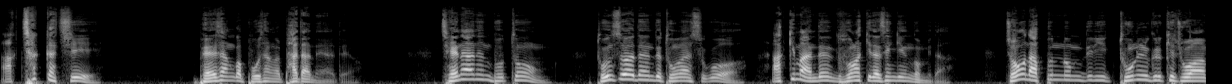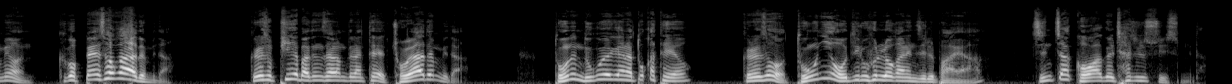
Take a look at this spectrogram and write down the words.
악착같이 배상과 보상을 받아내야 돼요. 재난은 보통 돈 써야 되는데 돈 안 쓰고 아끼면 안 되는데 돈 아끼다 생기는 겁니다. 저 나쁜 놈들이 돈을 그렇게 좋아하면 그거 뺏어가야 됩니다. 그래서 피해받은 사람들한테 줘야 됩니다. 돈은 누구에게나 똑같아요. 그래서 돈이 어디로 흘러가는지를 봐야 진짜 거악을 찾을 수 있습니다.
